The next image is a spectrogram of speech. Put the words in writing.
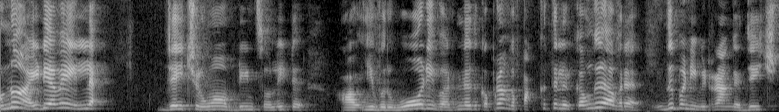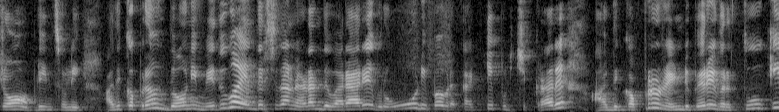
ஒன்றும் ஐடியாவே இல்லை. ஜெயிச்சிருவோம் அப்படின்னு சொல்லிட்டு இவர் ஓடி வந்ததுக்கப்புறம் அங்கே பக்கத்தில் இருக்கவங்க அவரை இது பண்ணி விடுறாங்க. ஜெயிச்சிட்டோம் அப்படின்னு சொல்லி. அதுக்கப்புறம் தோனி மெதுவாக எந்திரிச்சு தான் நடந்து வராரு. இவர் ஓடிப்போ அவரை கட்டி பிடிச்சிக்கிறாரு. அதுக்கப்புறம் ரெண்டு பேரும் இவரை தூக்கி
